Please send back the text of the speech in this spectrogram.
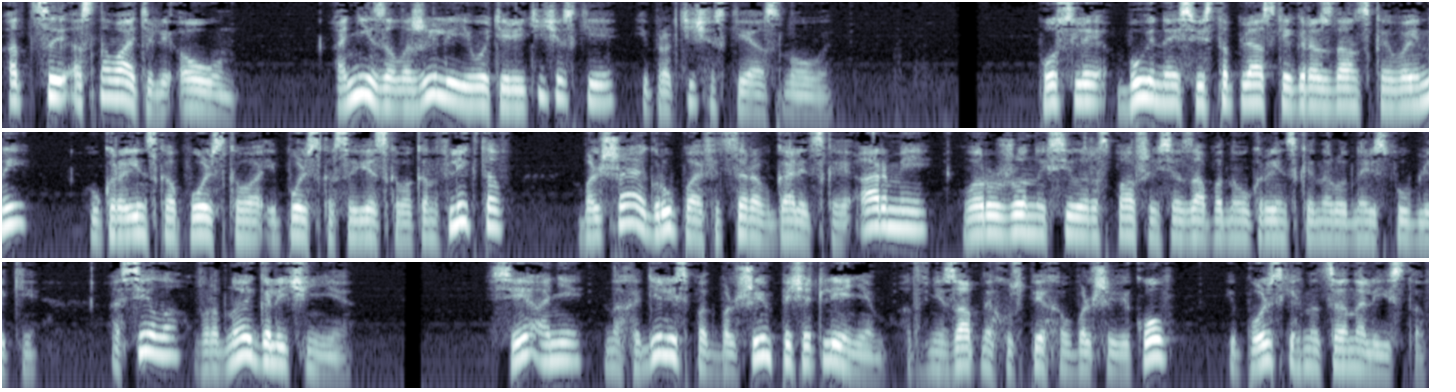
отцы-основатели ОУН. Они заложили его теоретические и практические основы. После буйной свистопляски гражданской войны, украинско-польского и польско-советского конфликтов, большая группа офицеров Галицкой армии, вооруженных сил распавшейся Западноукраинской Народной Республики, осела в родной Галичине. Все они находились под большим впечатлением от внезапных успехов большевиков и польских националистов.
